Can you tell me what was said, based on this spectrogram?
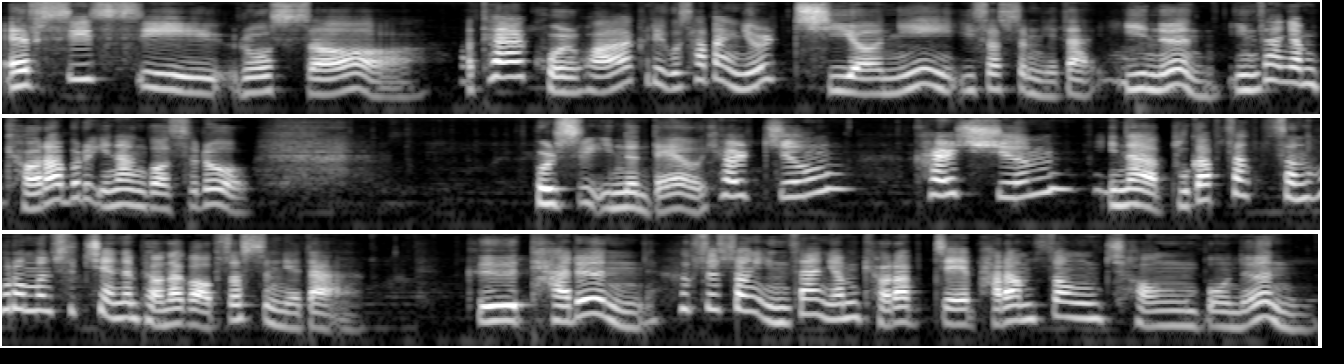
FCC로서 태아 골화 그리고 사망률 지연이 있었습니다. 이는 인산염 결합으로 인한 것으로 볼 수 있는데요. 혈중, 칼슘이나 부갑사선 호르몬 수치에는 변화가 없었습니다. 그 다른 흡수성 인산염 결합제 발암성 정보는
